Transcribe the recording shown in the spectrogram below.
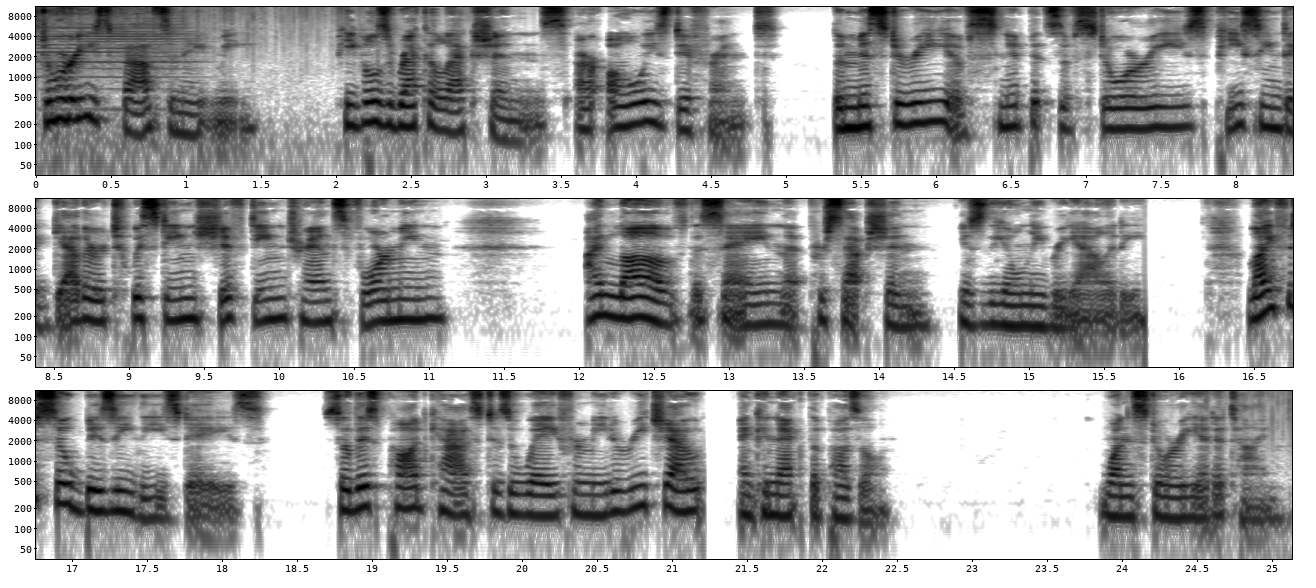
Stories fascinate me. People's recollections are always different. The mystery of snippets of stories, piecing together, twisting, shifting, transforming. I love the saying that perception is the only reality. Life is so busy these days, so this podcast is a way for me to reach out and connect the puzzle, one story at a time.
